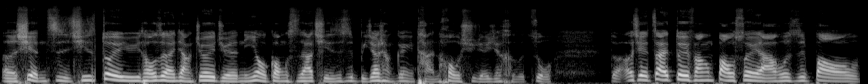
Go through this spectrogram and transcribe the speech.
呃限制。其实对于投资人来讲，就会觉得你有公司，他其实是比较想跟你谈后续的一些合作，对。而且在对方报税啊，或者是报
